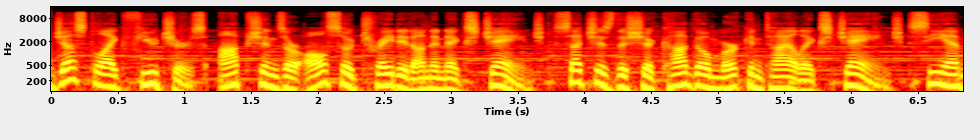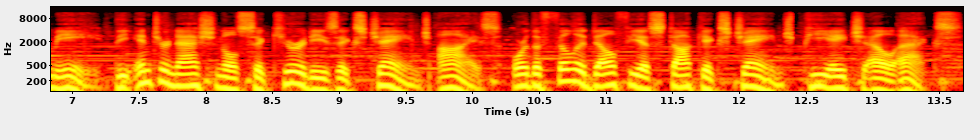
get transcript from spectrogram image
Just like futures, options are also traded on an exchange, such as the Chicago Mercantile Exchange CME, the International Securities Exchange ICE, or the Philadelphia Stock Exchange PHLX.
